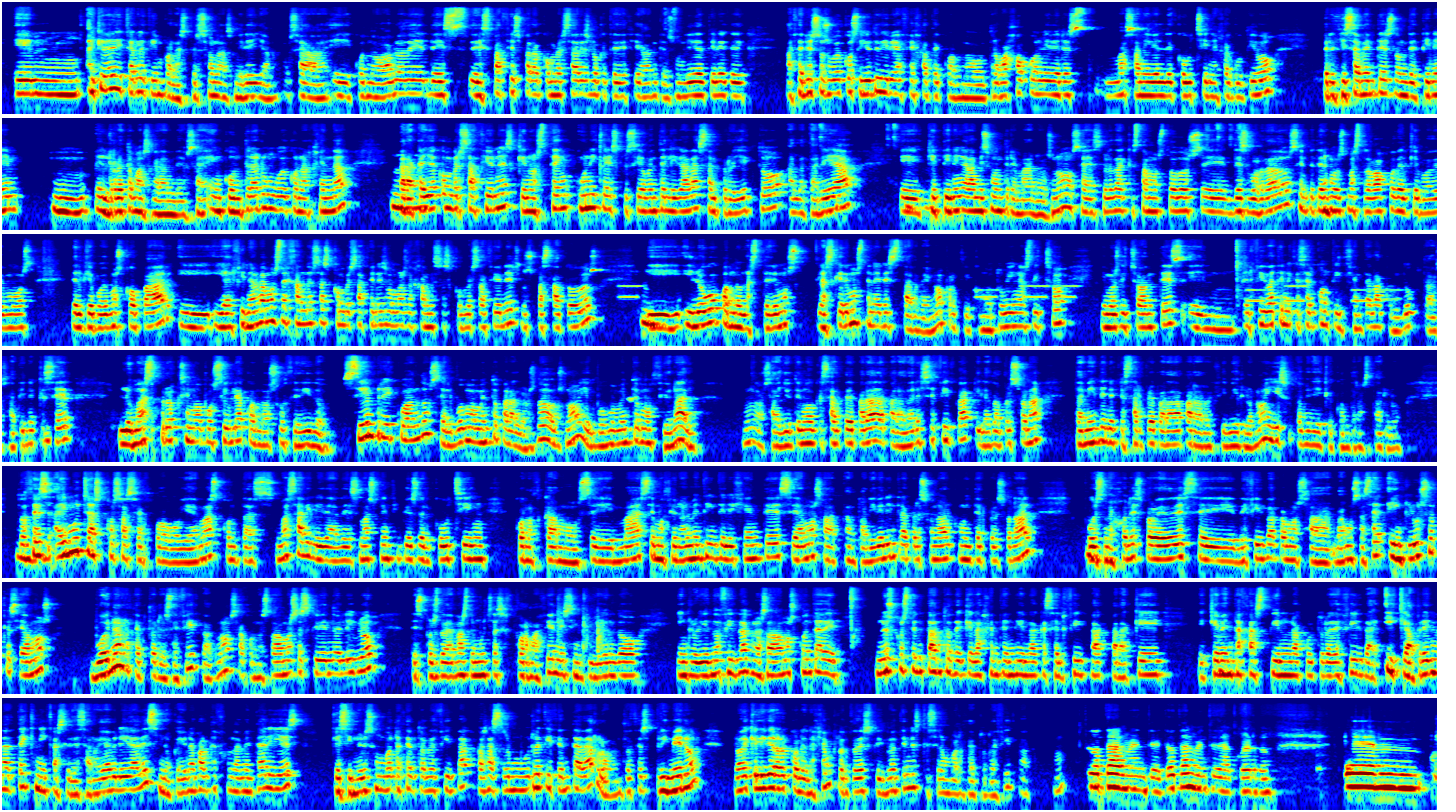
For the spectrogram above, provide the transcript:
Em, hay que dedicarle tiempo a las personas, Mirella. O sea, eh, cuando hablo de, de espacios para conversar es lo que te decía antes. Un líder tiene que hacer esos huecos. Y yo te diría, fíjate, cuando trabajo con líderes más a nivel de coaching ejecutivo, precisamente es donde tienen mm, el reto más grande, o sea, encontrar un hueco en agenda para que haya conversaciones que no estén única y exclusivamente ligadas al proyecto, a la tarea eh, que tienen ahora mismo entre manos, ¿no? O sea, es verdad que estamos todos eh, desbordados, siempre tenemos más trabajo del que podemos, del que podemos copar y, y, al final vamos dejando esas conversaciones, vamos dejando esas conversaciones, nos pasa a todos y, luego cuando las, tenemos, las queremos tener es tarde, ¿no? Porque como tú bien has dicho, hemos dicho antes, el, el FIBA tiene que ser contingente a la conducta, o sea, tiene que ser lo más próximo posible a cuando ha sucedido, siempre y cuando sea el buen momento para los dos, ¿no? Y el buen momento emocional. O sea, yo tengo que estar preparada para dar ese feedback y la otra persona también tiene que estar preparada para recibirlo, ¿no? Y eso también hay que contrastarlo. Entonces, hay muchas cosas en juego y además, cuantas más habilidades, más principios del coaching conozcamos, eh, más emocionalmente inteligentes seamos, tanto a nivel intrapersonal como interpersonal, pues mejores proveedores eh, de feedback vamos a, vamos a ser e incluso que seamos buenos receptores de feedback, ¿no? O sea, cuando estábamos escribiendo el libro, después de además de muchas formaciones, incluyendo, incluyendo feedback, nos dábamos cuenta de, no es cuestión tanto de que la gente entienda qué es el feedback, para qué qué ventajas tiene una cultura de feedback y que aprenda técnicas y desarrolle habilidades, sino que hay una parte fundamental y es que si no eres un buen receptor de feedback vas a ser muy reticente a darlo. Entonces, primero, no hay que liderar con el ejemplo. Entonces, primero tienes que ser un buen receptor de feedback. Totalmente, totalmente de acuerdo. Em,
